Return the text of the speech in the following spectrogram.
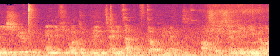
an issue. And if you want to print any type of document, also send me an email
